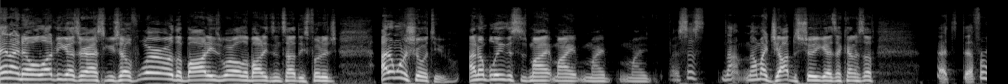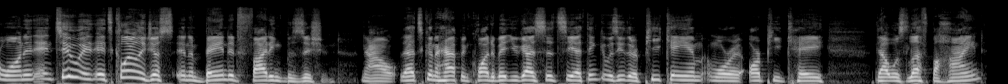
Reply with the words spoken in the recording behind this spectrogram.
And I know a lot of you guys are asking yourself, where are the bodies? Where are all the bodies inside these footage? I don't want to show it to you. I don't believe this is my my my my. It's just not not my job to show you guys that kind of stuff. That's that for one, and, and two, it, it's clearly just an abandoned fighting position. Now that's going to happen quite a bit. You guys should see. I think it was either a PKM or a RPK that was left behind.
